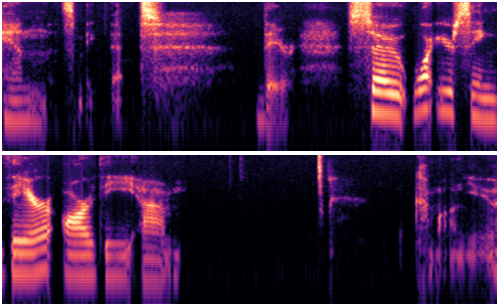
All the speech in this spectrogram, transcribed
And let's make that there. So what you're seeing there are the, um, come on, you.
